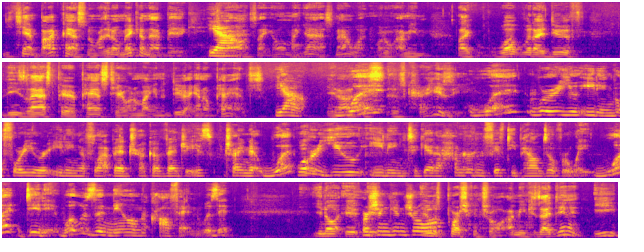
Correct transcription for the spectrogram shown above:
you can't buy pants no more. They don't make them that big. Yeah. You know? It's like, oh my gosh, now what? What do I mean? Like, what would I do if these last pair of pants tear? What am I going to do? I got no pants. Yeah. You know, what It's, it's crazy. what were you eating before you were eating a flatbed truck of veggies? Trying to what Well- were you eating to get 150 pounds overweight? What did it? What was the nail in the coffin? Was it you know, it, Portion it- control? It was portion control. I mean, because I didn't eat,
